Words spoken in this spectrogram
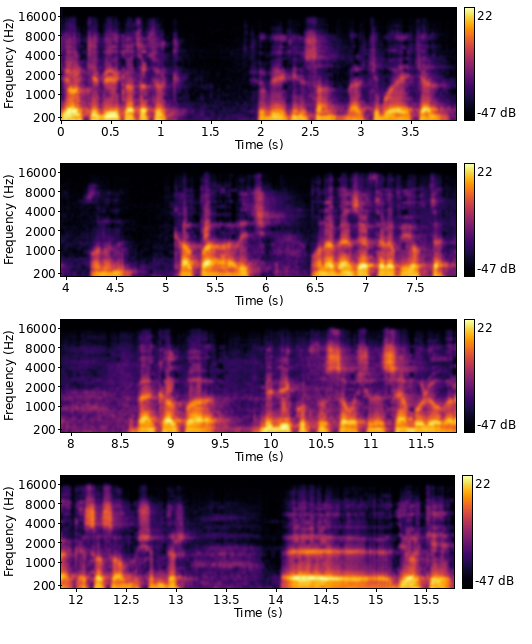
Diyor ki Büyük Atatürk, şu büyük insan belki bu heykel onun kalpağı hariç ona benzer tarafı yok da ben kalpağı Milli Kurtuluş Savaşı'nın sembolü olarak esas almışımdır. Ee, diyor ki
